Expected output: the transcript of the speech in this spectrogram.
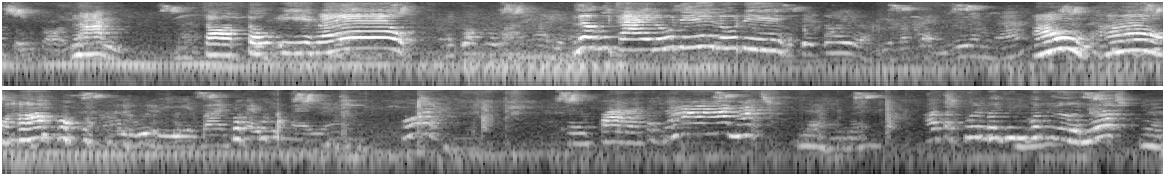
ราะสงสารนั่น สอบตกอีกแล้ว ไม่ต้องเขาว่าให้อะเรื่องผู้ชายรู้ดีรู้ดี เจ๊ต้อยเหรออย่ามาแต่งเรื่องนะเอาเอาเอารู้ดีบ้านใครยังไงอะโอ๊ยเจอป้าแล้วก็น่านะเนี่ยเห็นไหมเอาแต่ปืนมายิงคนอื่นเนอะเนี่ย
